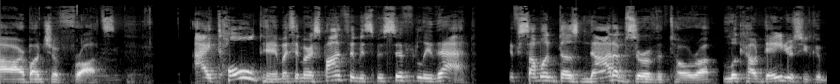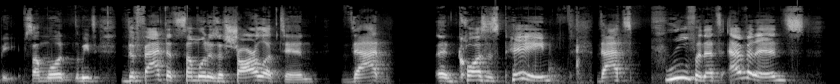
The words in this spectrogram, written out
are a bunch of frauds. I told him, I said, my response to him is specifically that. If someone does not observe the Torah, look how dangerous you could be. If someone, I mean, the fact that someone is a charlatan that and causes pain, that's proof and that's evidence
